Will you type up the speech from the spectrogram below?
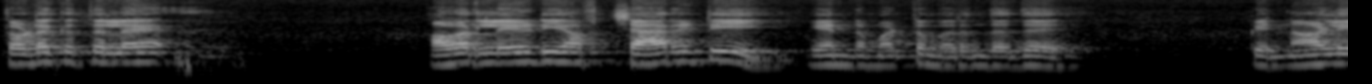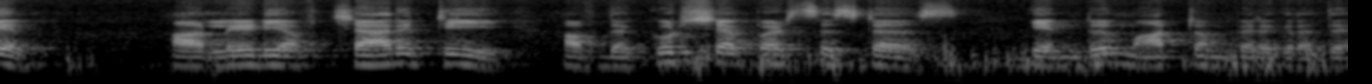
தொடக்கத்தில் அவர் லேடி ஆஃப் சேரிட்டி என்று மட்டும் இருந்தது. பின்னாளில் our lady of charity of the good shepherd sisters என்று மாற்றம் பெறுகிறது.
